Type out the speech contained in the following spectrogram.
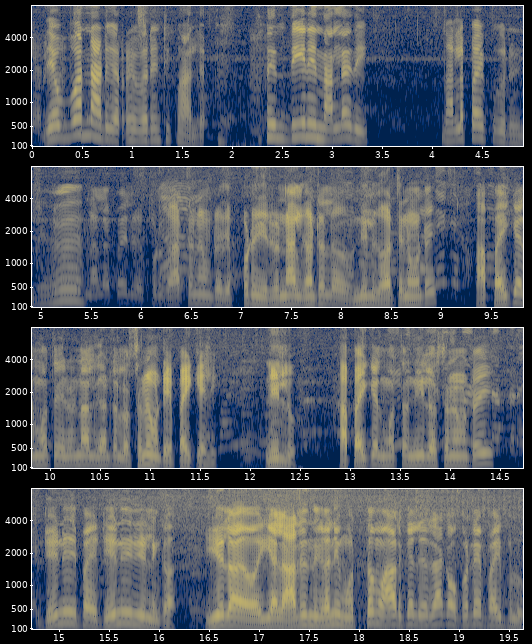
అడిగి ఎవరిని అడగారు ఎవరింటికి వాళ్ళే. దీని నల్లది. నల్ల పైపు గురించి. నల్లపైలు ఎప్పుడు కారుతూనే ఉంటుంది. ఎప్పుడు ఇరవై నాలుగు గంటలు నీళ్ళు కారుతూనే ఉంటాయి. ఆ పైకెళ్ళి మొత్తం ఇరవై నాలుగు గంటలు వస్తూనే ఉంటాయి పైకెళ్ళి నీళ్ళు ఆ పైకెళ్ళి మొత్తం నీళ్ళు వస్తూనే ఉంటాయి. దేని పై దేని నీళ్ళు ఇంకా? ఇవాళ ఇవాళ ఆడింది కానీ మొత్తం ఆడకెళ్ళే దాకా ఒకటే పైపులు.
